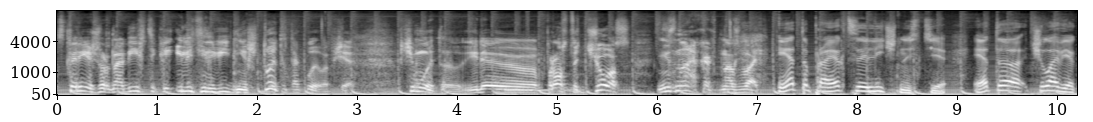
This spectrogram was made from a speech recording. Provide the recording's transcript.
скорее журналистика или телевидение. Что это такое вообще? К чему это? Или э, просто чес? Не знаю, как это назвать. Это проекция личности. Это человек,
